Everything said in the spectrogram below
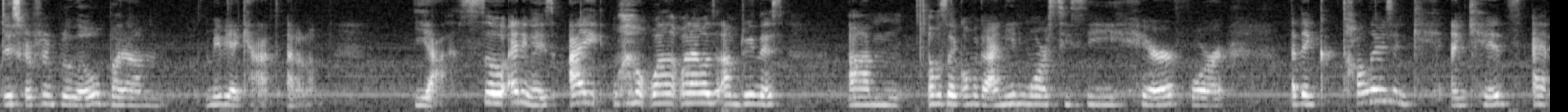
description below but um maybe I can't. I don't know. Yeah. So anyways I while when I was um doing this um I was like oh my god I need more CC hair for I think toddlers and and kids. And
